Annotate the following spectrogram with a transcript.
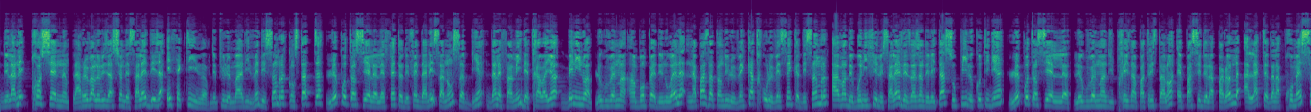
de l'année prochaine. La revalorisation des salaires déjà effective depuis le mardi 20 décembre constate le potentiel. Les fêtes de fin d'année s'annoncent bien dans les familles des travailleurs béninois. Le gouvernement en bon père de Noël n'a pas attendu le 24 ou le 25 décembre avant de bonifier le salaire des agents de l'État, soupit le quotidien Le Potentiel. Le gouvernement du président Patrice Talon est passé de la parole à l'acte dans la promesse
